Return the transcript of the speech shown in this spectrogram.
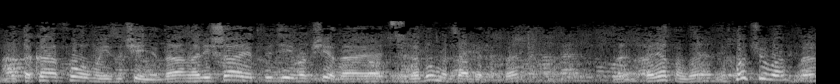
Вот такая форма изучения, да, она лишает людей вообще, да, задуматься об этом, да. да? Понятно, да? Ну, хоть чува, да.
